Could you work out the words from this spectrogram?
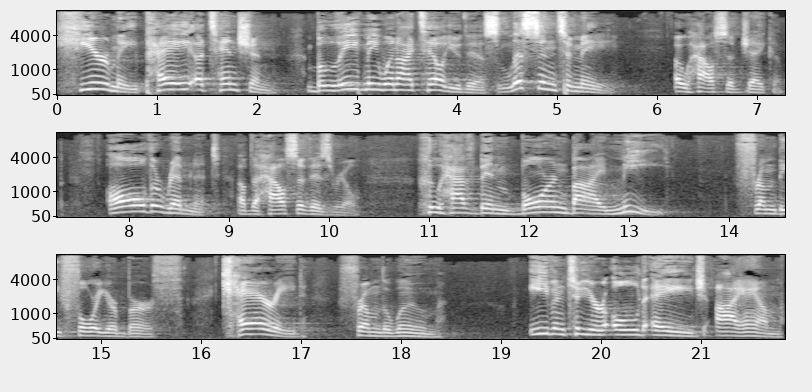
hear me, pay attention. Believe me when I tell you this. Listen to me, O house of Jacob, all the remnant of the house of Israel who have been born by me from before your birth, carried from the womb. Even to your old age, I am.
